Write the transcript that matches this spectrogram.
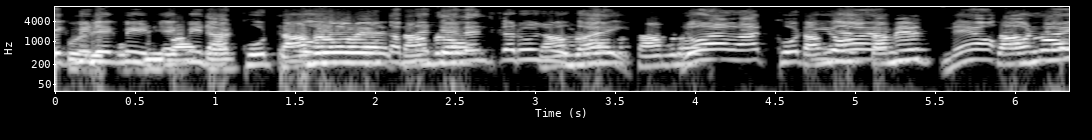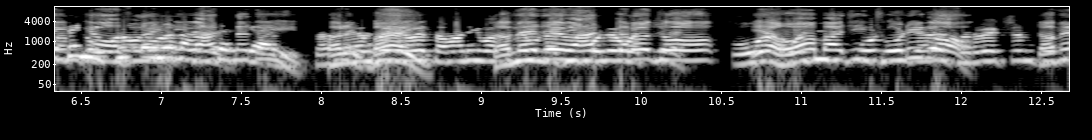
એક મિનિટ એક મિનિટ એક મિનિટ આ ખોટું હું તમને ચેલેન્જ કરું છું ભાઈ. જો આ વાત ખોટી હોય તમે મેં ઓનલાઈન કે ઓફલાઈનની વાત નથી. તમે ભાઈ તમે જે વાત કરો છો એ હવાબાજી છોડી દો. તમે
